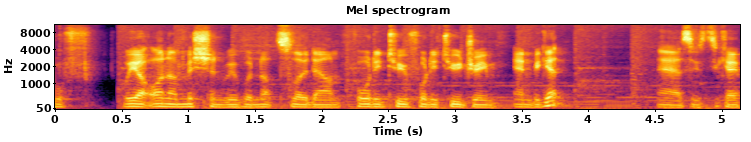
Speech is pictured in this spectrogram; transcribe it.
Oof. We are on a mission. We would not slow down. 42, 42 dream. And we get? Uh, yeah, 60k.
